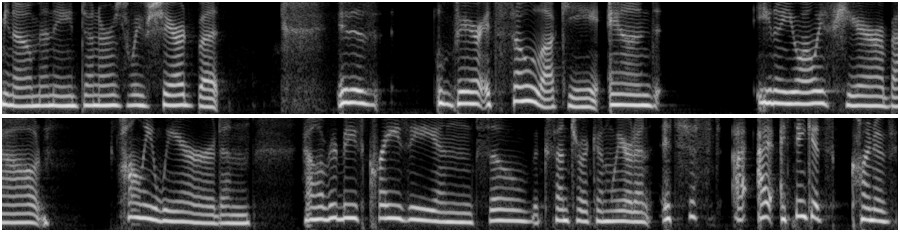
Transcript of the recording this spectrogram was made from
you know, many dinners we've shared, but it is very, it's so lucky. And, you know, you always hear about Holly Weird and how everybody's crazy and so eccentric and weird. And it's just, I, I, think it's kind of,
